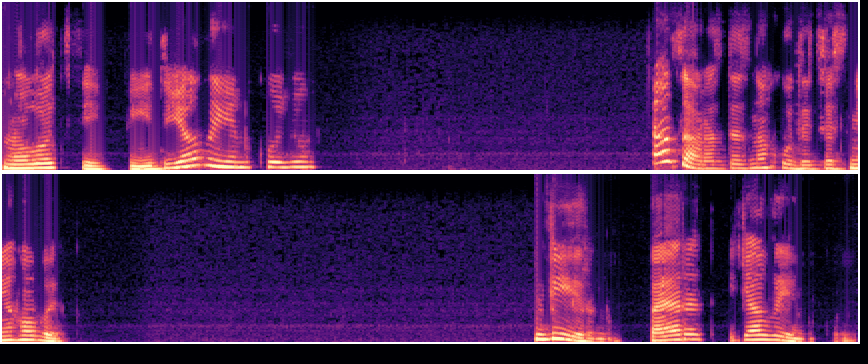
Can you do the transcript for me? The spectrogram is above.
Молодці під ялинкою. А зараз де знаходиться сніговик? Вірно, перед ялинкою.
